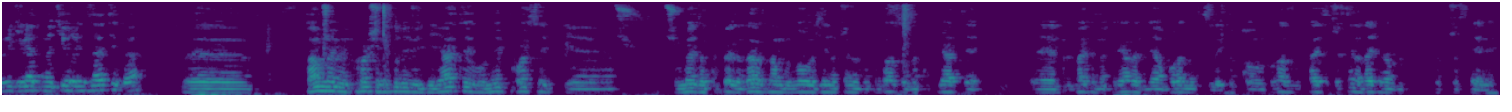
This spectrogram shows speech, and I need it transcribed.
виділяти на ті організації, так? Е, Там ми гроші не будемо відділяти, вони просять, е, щоб ми закупили. Зараз нам дозволили зі навчального законодавства закупляти е, предмети матеріали для оборонних цілей. Тобто до нас звертається частина, дайте нам запчастини.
